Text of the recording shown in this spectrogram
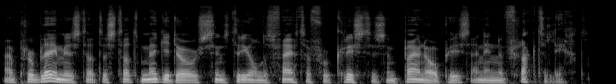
Maar het probleem is dat de stad Megiddo sinds 350 voor Christus een puinhoop is en in een vlakte ligt.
